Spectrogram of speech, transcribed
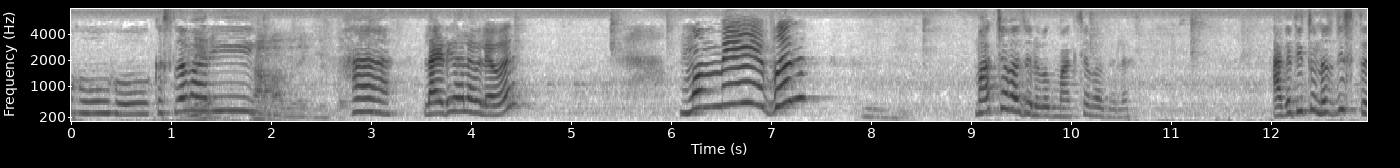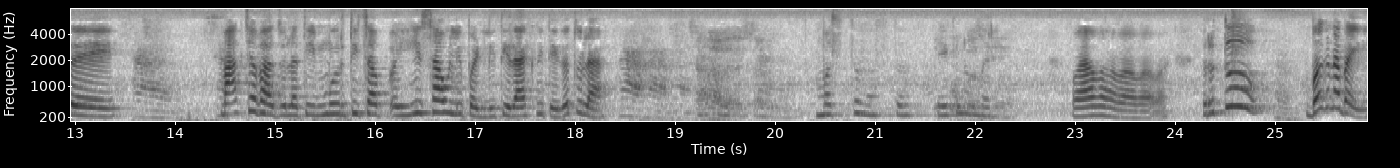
हो हो. कसलं भारी. थांब अजून एक मिनिट हा. लाइट घालवल्यावर? मम्मी बघ. मागच्या बाजूला बघ मागच्या बाजूला. अगं तिथूनच दिसतंय. मागच्या बाजूला ती मूर्तीचा ही सावली पडली ती दाखविते ग तुला. छान आलं शाडो. मस्त मस्त. एक नंबर. वा वा वा वा वा. ऋतू बघ ना बाई.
